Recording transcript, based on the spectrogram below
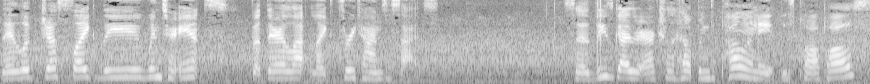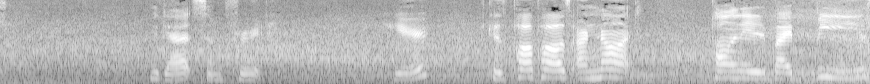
They look just like the winter ants, but they're a lot like three times the size. So these guys are actually helping to pollinate these pawpaws. We got some fruit here because pawpaws are not pollinated by bees.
